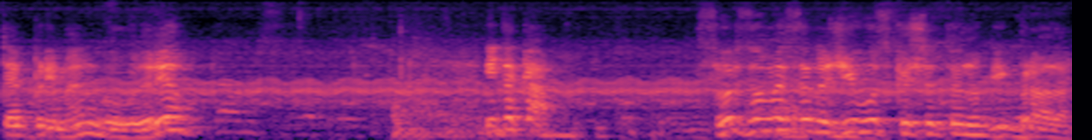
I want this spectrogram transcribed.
те при мен. Благодаря. И така, свързваме се на живо с къщата на Big Brother.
